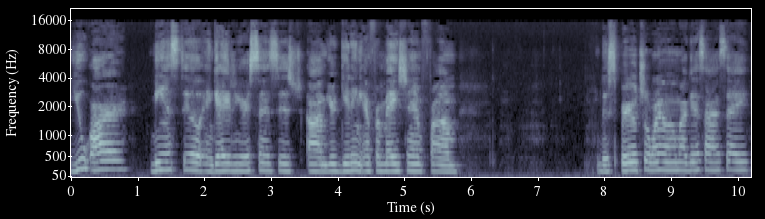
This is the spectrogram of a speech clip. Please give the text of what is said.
you are being still, engaging your senses. Um, you're getting information from the spiritual realm, I guess I say.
